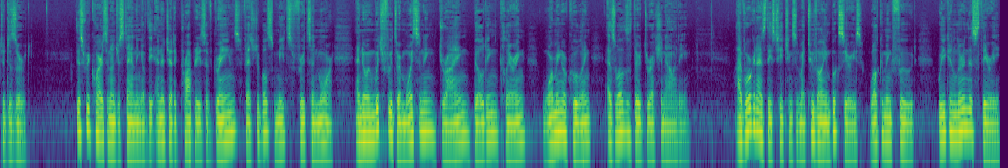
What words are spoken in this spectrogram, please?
to dessert. This requires an understanding of the energetic properties of grains, vegetables, meats, fruits, and more, and knowing which foods are moistening, drying, building, clearing, warming, or cooling, as well as their directionality. I've organized these teachings in my two volume book series, Welcoming Food, where you can learn this theory,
